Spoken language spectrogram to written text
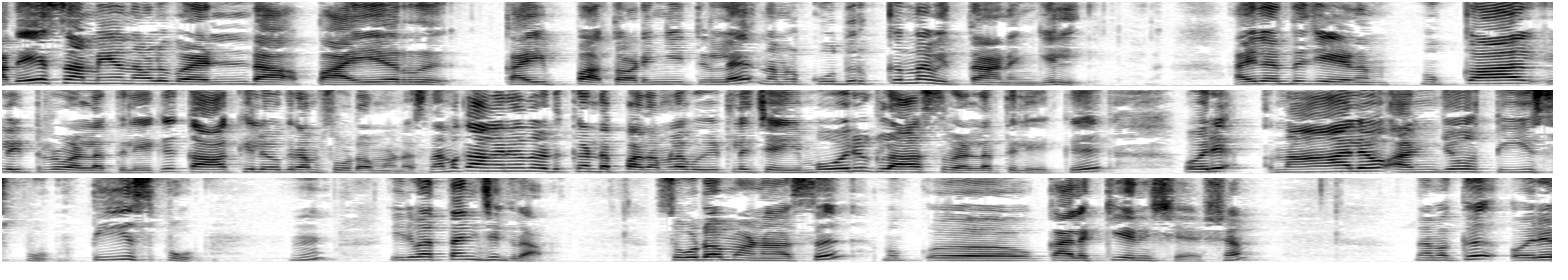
അതേസമയം നമ്മൾ വെണ്ട പയറ് കയ്പ തുടങ്ങിയിട്ടുള്ള നമ്മൾ കുതിർക്കുന്ന വിത്താണെങ്കിൽ അതിലെന്ത് ചെയ്യണം? മുക്കാൽ ലിറ്റർ വെള്ളത്തിലേക്ക് കാ കിലോഗ്രാം സൂഡോമോണസ് നമുക്ക് അങ്ങനെയൊന്നും എടുക്കണ്ടപ്പാ. നമ്മളെ വീട്ടിൽ ചെയ്യുമ്പോൾ ഒരു ഗ്ലാസ് വെള്ളത്തിലേക്ക് ഒരു നാലോ അഞ്ചോ ടീസ്പൂൺ ടീസ്പൂൺ ഇരുപത്തഞ്ച് ഗ്രാം സൂഡോമോണാസ് കലക്കിയതിന് ശേഷം നമുക്ക് ഒരു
